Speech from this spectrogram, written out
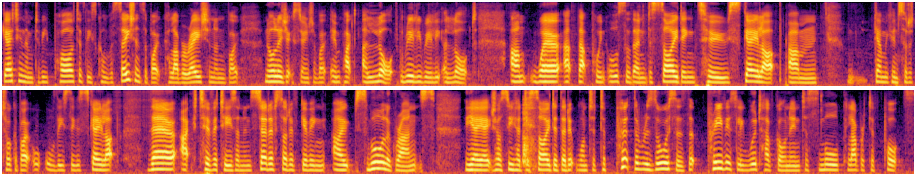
getting them to be part of these conversations about collaboration and about knowledge exchange about impact a lot, really, really a lot um, we're at that point also then deciding to scale up. Um, again, we can sort of talk about all, all, these things, scale up their activities, and instead of sort of giving out smaller grants, the AHRC had decided that it wanted to put the resources that previously would have gone into small collaborative pots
